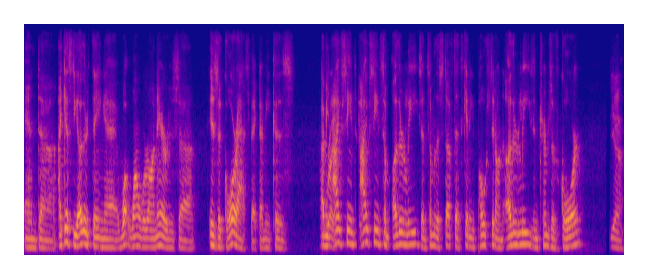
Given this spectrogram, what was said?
and uh, I guess the other thing, uh, what while we're on air is uh, is the gore aspect. I mean, because I mean, Right. I've seen I've seen some other leagues and some of the stuff that's getting posted on other leagues in terms of gore. Yeah.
